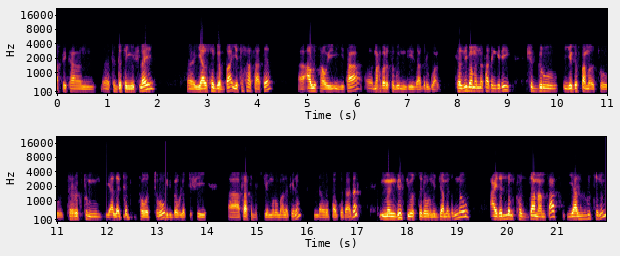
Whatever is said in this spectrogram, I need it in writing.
አፍሪካን ስደተኞች ላይ ያልተገባ የተሳሳተ አሉታዊ እይታ ማህበረሰቡን እንዲይዝ አድርጓል። ከዚህ በመነሳት እንግዲህ ችግሩ እየገፋ መጥቶ ትርክቱም ያለቅጥ ተወጥሮ እንግዲህ በሁለት ሺህ አስራ ስድስት ጀምሮ ማለት ነው እንደ አውሮፓ አቆጣጠር መንግስት የወሰደው እርምጃ ምንድን ነው? አይደለም ከዛ ማምጣት ያሉትንም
